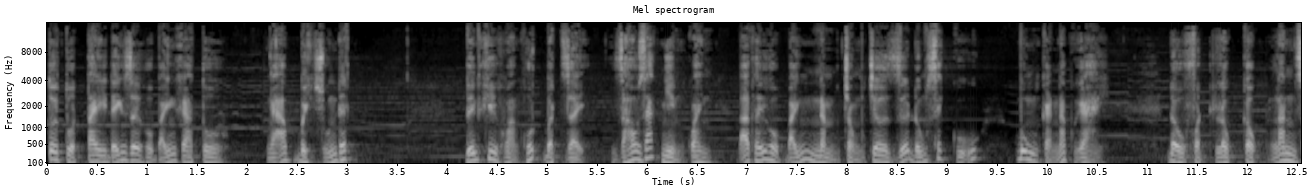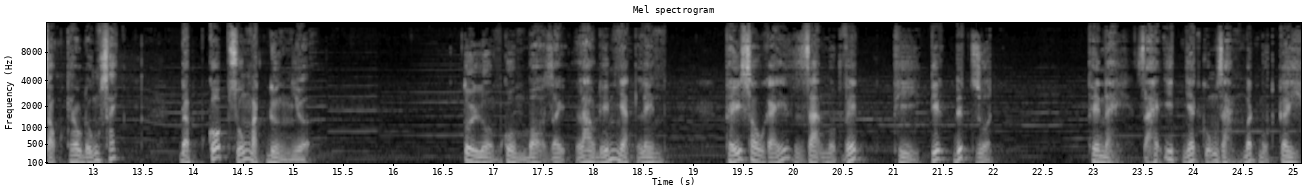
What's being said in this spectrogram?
tôi tuột tay đánh rơi hộp bánh gato, ngã bịch xuống đất. Đến khi hoảng hốt bật dậy, giáo giác nhìn quanh, đã thấy hộp bánh nằm chồng chơ giữa đống sách cũ, bung cả nắp gài. Đầu Phật lộc cộc lăn dọc theo đống sách, đập cốp xuống mặt đường nhựa. Tôi lồm cồm bỏ dậy lao đến nhặt lên, thấy sau gáy dạn một vết thì tiếc đứt ruột. Thế này giá ít nhất cũng giảm mất một cây.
